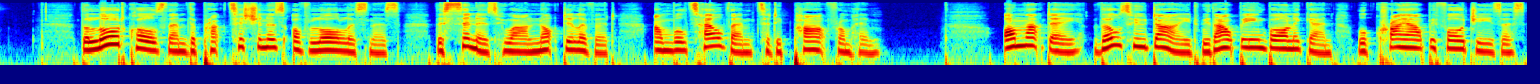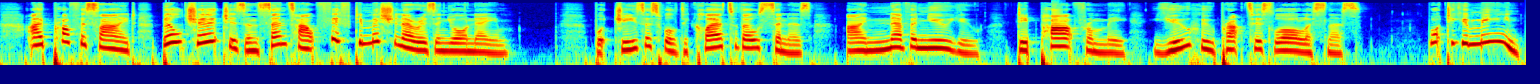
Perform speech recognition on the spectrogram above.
The Lord calls them the practitioners of lawlessness, the sinners who are not delivered, and will tell them to depart from him. On that day, those who died without being born again will cry out before Jesus, I prophesied, built churches, and sent out fifty missionaries in your name. But Jesus will declare to those sinners, I never knew you. Depart from me, you who practice lawlessness. What do you mean?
